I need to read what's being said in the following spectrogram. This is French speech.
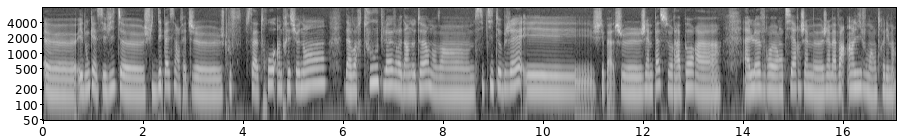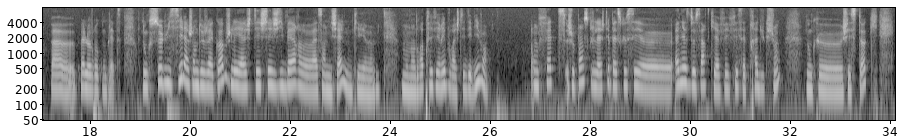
et donc assez vite, je suis dépassée en fait. Je, je trouve ça trop impressionnant d'avoir toute l'œuvre d'un auteur dans un si petit objet et je sais pas, j'aime pas ce rapport à, à l'œuvre entière. J'aime j'aime avoir un livre moi entre les mains, pas euh, pas l'œuvre complète. Donc celui-ci, La Chambre de Jacob, je l'ai acheté chez Gibert euh, à Saint-Michel, donc qui est euh, mon endroit préféré pour acheter des livres. En fait, je pense que je l'ai acheté parce que c'est euh, Agnès de Sarthe qui a fait, cette traduction, donc euh, chez Stock,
